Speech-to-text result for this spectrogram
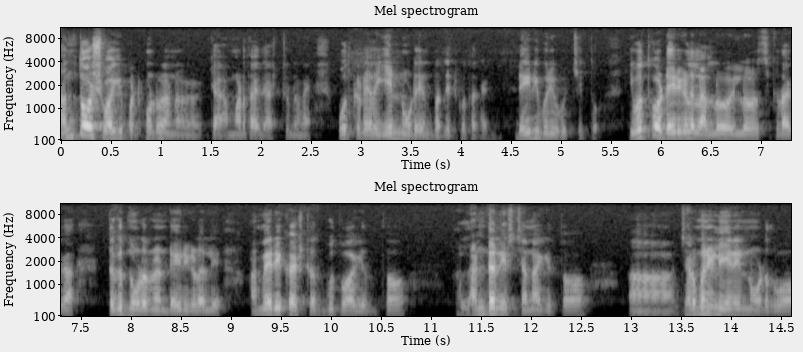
ಸಂತೋಷವಾಗಿ ಪಟ್ಕೊಂಡು ನಾನು ಕ್ಯಾ ಮಾಡ್ತಾಯಿದ್ದೆ ಅಷ್ಟೂ ಓದ್ ಕಡೆ ಎಲ್ಲ ಏನು ನೋಡಿ ಏನು ಬರೆದಿಟ್ಕೋತಾ ಇದ್ದೆ. ಡೈರಿ ಬರೀ ಹುಚ್ಚಿತ್ತು. ಇವತ್ತಿಗೂ ಡೈರಿಗಳೆಲ್ಲ ಅಲ್ಲೋ ಇಲ್ಲೋ ಸಿಕ್ಕಿದಾಗ ತೆಗೆದು ನೋಡೋದು ನನ್ನ ಡೈರಿಗಳಲ್ಲಿ ಅಮೇರಿಕ ಎಷ್ಟು ಅದ್ಭುತವಾಗಿತ್ತೋ, ಲಂಡನ್ ಎಷ್ಟು ಚೆನ್ನಾಗಿತ್ತೋ ಜರ್ಮನಿಲಿ ಏನೇನು ನೋಡಿದ್ವೋ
